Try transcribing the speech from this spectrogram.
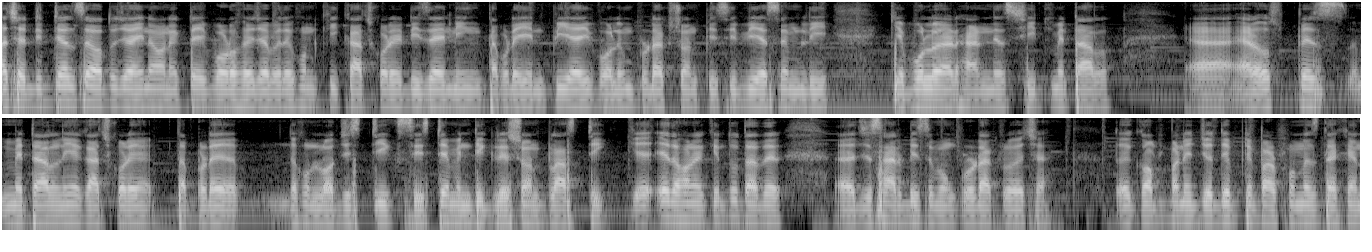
আচ্ছা ডিটেলসে অত যাই না, অনেকটাই বড় হয়ে যাবে। দেখুন কি কাজ করে ডিজাইনিং তারপরে NPI volume production PCB assembly cable wire harness sheet metal aerospace metal নিয়ে কাজ করে, তারপরে দেখুন লজিস্টিক সিস্টেম ইন্টিগ্রেশন প্লাস্টিক এ ধরনের কিন্তু তাদের যে সার্ভিস এবং প্রোডাক্ট রয়েছে। তো এই কোম্পানির যদি আপনি পারফরমেন্স দেখেন,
